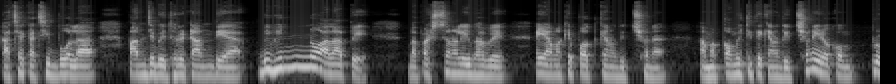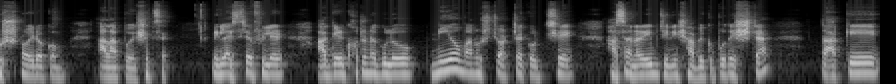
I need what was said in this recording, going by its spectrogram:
কাছাকাছি বলা, পাঞ্জাবি ধরে টান দেয়া, বিভিন্ন আলাপে বা পার্সোনালিভাবে এই আমাকে পথ কেন দিচ্ছ না? আমার কমিটিতে কেন দিচ্ছ না? এরকম প্রশ্ন, এরকম আলাপও এসেছে। নীলা ইসরাফিলের আগের ঘটনাগুলো নিয়েও মানুষ চর্চা করছে। হাসান আরিফ, যিনি সাবেক উপদেষ্টা, তাকে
